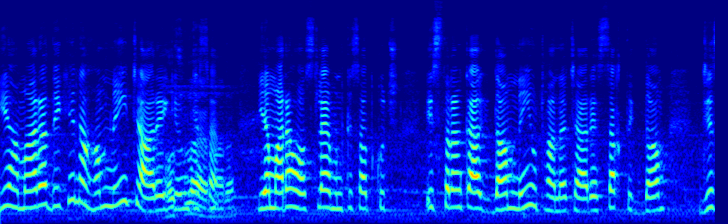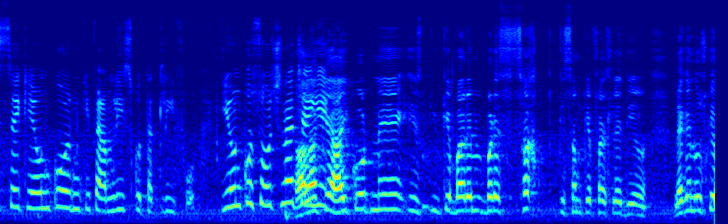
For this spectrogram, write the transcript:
ये हमारा देखिए ना हम नहीं चाह रहे कि उनके साथ ये हमारा हौसला है उनके साथ कुछ इस तरह का इकदाम नहीं उठाना चाह रहे सख्त इकदाम जिससे कि उनको उनकी फैमिलीज़ को तकलीफ़ हो। ये उनको सोचना चाहिए। हाई कोर्ट ने इसके बारे में बड़े सख्त किस्म के फैसले दिए लेकिन उसके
